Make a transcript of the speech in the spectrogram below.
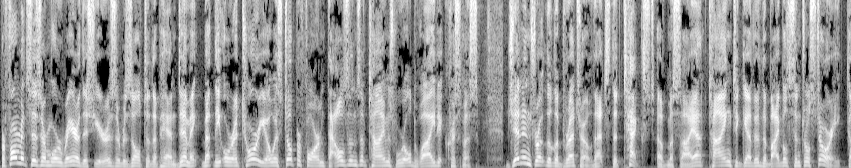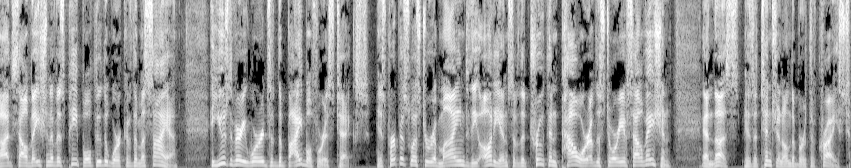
Performances are more rare this year as a result of the pandemic, but the oratorio is still performed thousands of times worldwide at Christmas. Jennens wrote the libretto, that's the text of Messiah, tying together the Bible's central story, God's salvation of his people through the work of the Messiah. He used the very words of the Bible for his text. His purpose was to remind the audience of the truth and power of the story of salvation, and thus his attention on the birth of Christ.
